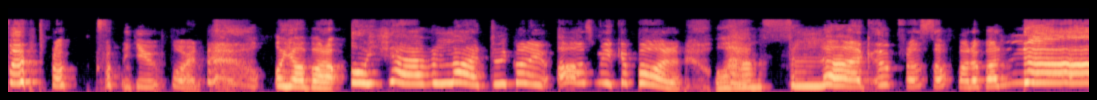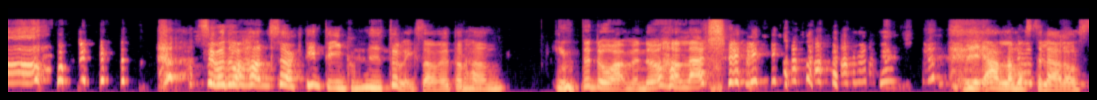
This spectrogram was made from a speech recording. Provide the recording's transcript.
fullt från, från you-porn. Och jag bara, åh jävlar, du kollar ju asmycket porr. Och han flög upp från soffan och bara no! Så vadå, han sökte inte inkognito liksom utan han... Inte då, men nu har han lärt sig. Vi alla måste lära oss.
